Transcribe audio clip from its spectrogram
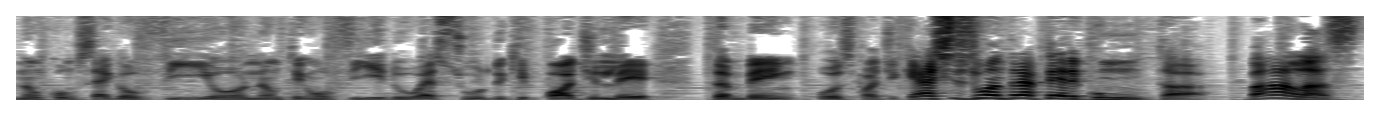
não consegue ouvir, ou não tem ouvido, ou é surdo, que pode ler também os podcasts. O André pergunta: Balas,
